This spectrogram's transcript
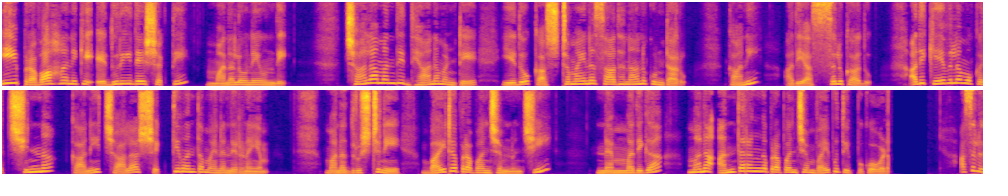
ఈ ప్రవాహానికి ఎదురీదే శక్తి మనలోనే ఉంది. చాలామంది ధ్యానమంటే ఏదో కష్టమైన సాధన అనుకుంటారు కాని అది అస్సలు కాదు. అది కేవలం ఒక చిన్న కాని చాలా శక్తివంతమైన నిర్ణయం. మన దృష్టిని బయట ప్రపంచం నుంచి నెమ్మదిగా మన అంతరంగ ప్రపంచం వైపు తిప్పుకోవడం. అసలు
